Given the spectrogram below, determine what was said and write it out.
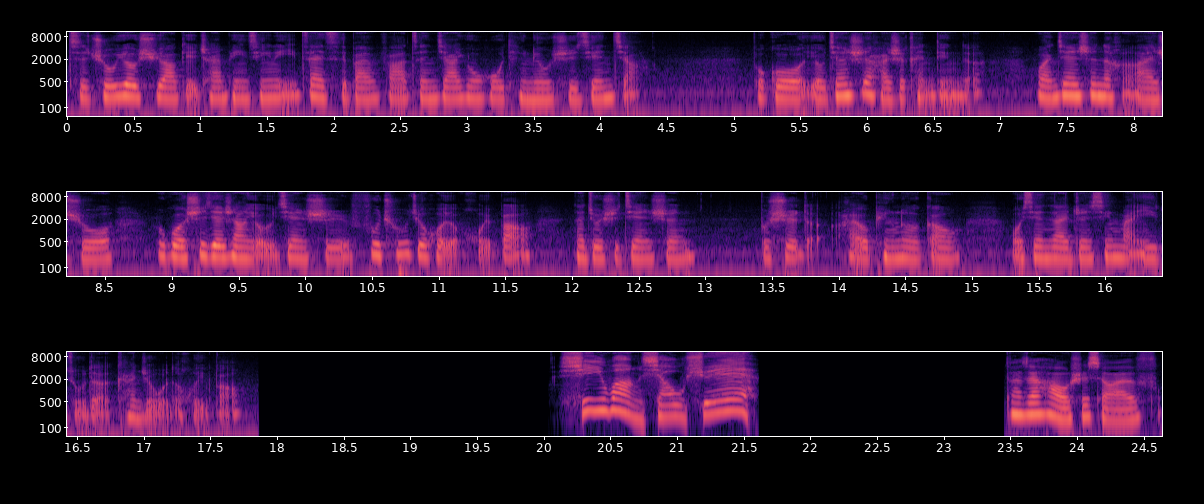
此处又需要给产品经理再次颁发增加用户停留时间奖。不过有件事还是肯定的，玩健身的很爱说，如果世界上有一件事付出就会有回报，那就是健身。不是的，还有拼乐高。我现在正心满意足地看着我的回报。希望小学。大家好，我是小 F。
